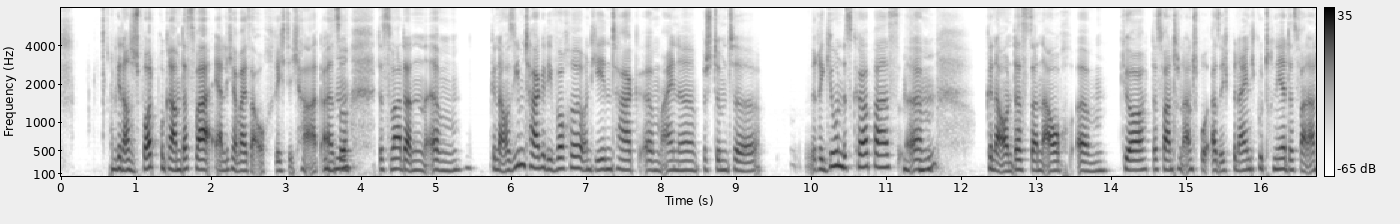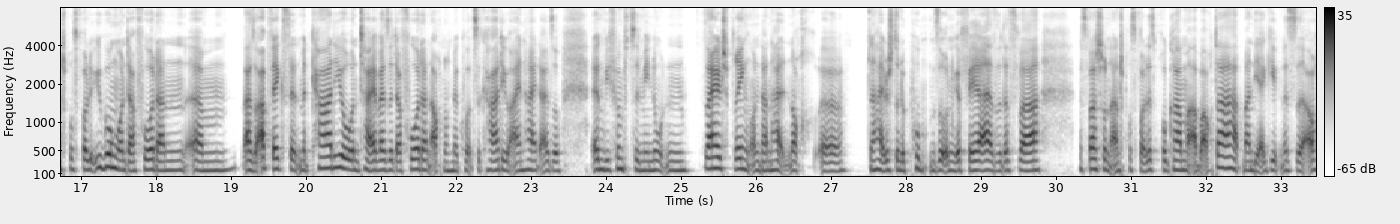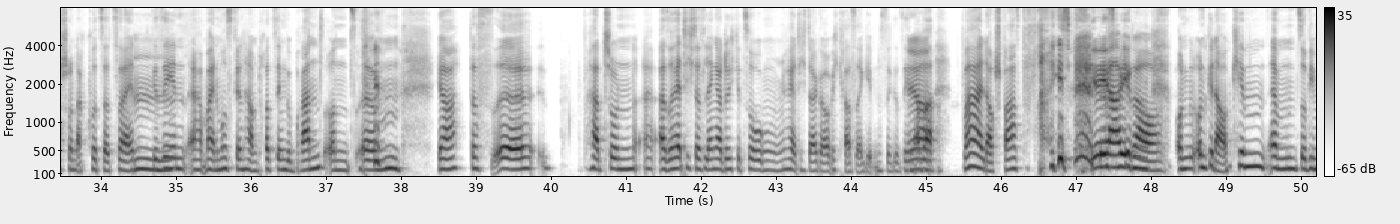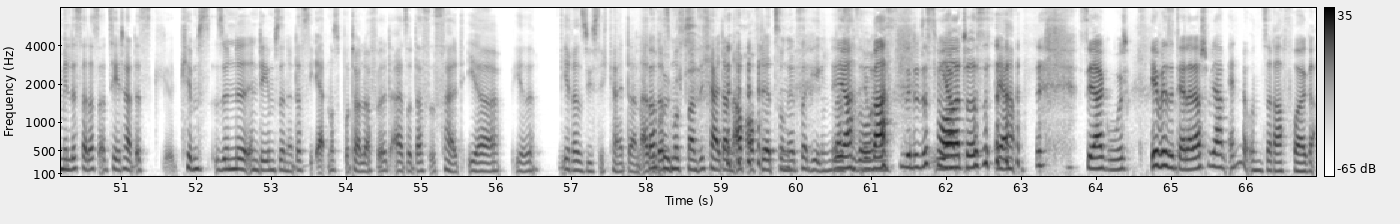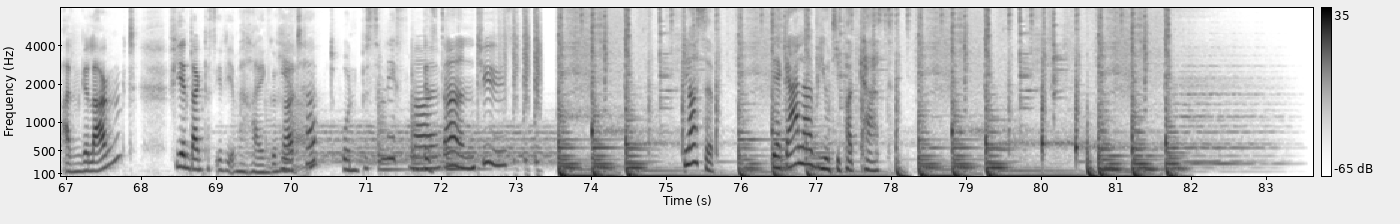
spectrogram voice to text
Und genau, das Sportprogramm, das war ehrlicherweise auch richtig hart. Also mhm. das war dann ähm, genau sieben Tage die Woche und jeden Tag ähm, eine bestimmte Region des Körpers. Mhm. Ähm, genau, und das dann auch, ähm, ja, das waren schon Anspruch, also ich bin eigentlich gut trainiert, das waren anspruchsvolle Übungen und davor dann, ähm, also abwechselnd mit Cardio und teilweise davor dann auch noch eine kurze Cardio-Einheit, also irgendwie 15 Minuten Seilspringen und dann halt noch äh, eine halbe Stunde pumpen, so ungefähr. Also das war, das war schon ein anspruchsvolles Programm, aber auch da hat man die Ergebnisse auch schon nach kurzer Zeit mhm. gesehen. Äh, meine Muskeln haben trotzdem gebrannt und ähm, ja, das äh, hat schon, äh, also hätte ich das länger durchgezogen, hätte ich da, glaube ich, krasse Ergebnisse gesehen. Ja. Aber war halt auch spaßbefreit. Ja, ja genau. Und, und genau, Kim, ähm, so wie Melissa das erzählt hat, ist Kims Sünde in dem Sinne, dass sie Erdnussbutter löffelt. Also das ist halt ihr, ihr ihre Süßigkeit dann. Also Verrückt. das muss man sich halt dann auch auf der Zunge zergehen lassen. Ja, so. im wahrsten Sinne des Wortes. Ja. ja. Sehr gut. Ja, wir sind ja leider schon wieder am Ende unserer Folge angelangt. Vielen Dank, dass ihr wie immer reingehört ja. habt und bis zum nächsten Mal. Bis dann. Tschüss. Glossip, der Gala Beauty Podcast.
